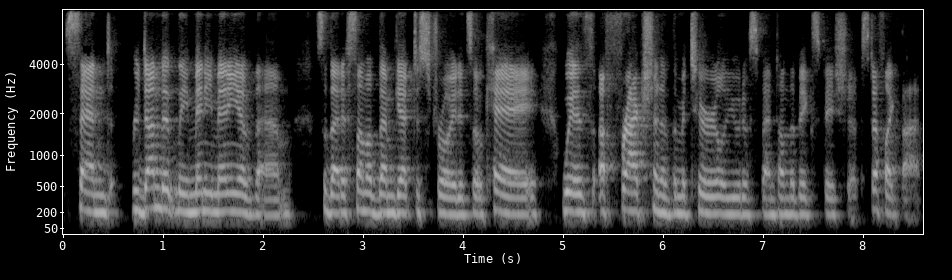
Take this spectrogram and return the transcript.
send redundantly many many of them so that if some of them get destroyed it's okay with a fraction of the material you would have spent on the big spaceship stuff like that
